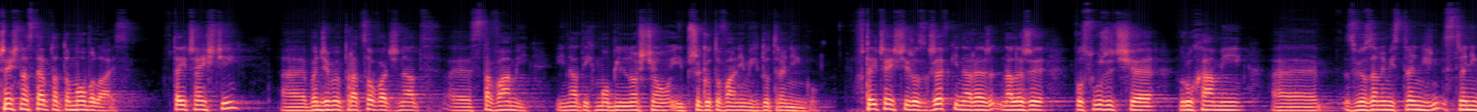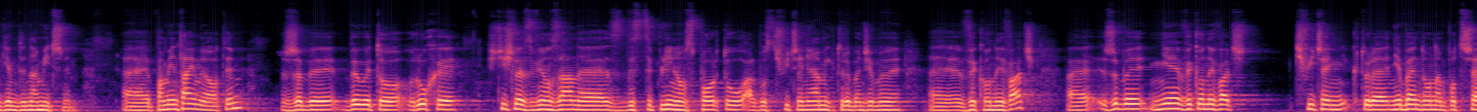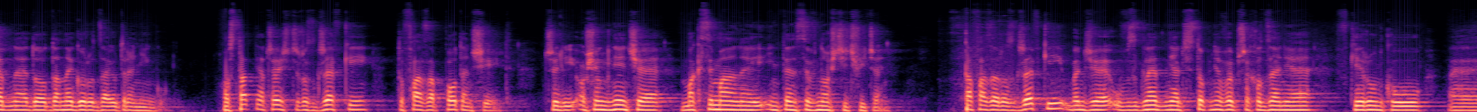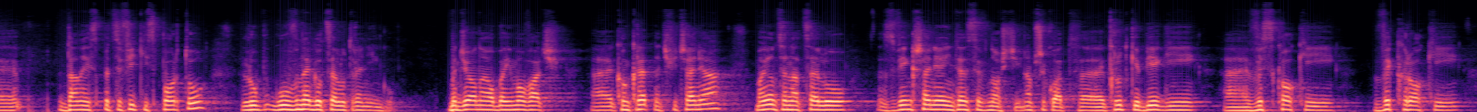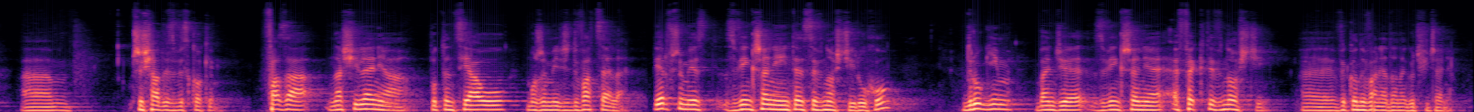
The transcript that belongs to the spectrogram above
Część następna to Mobilize. W tej części e, będziemy pracować nad e, stawami i nad ich mobilnością i przygotowaniem ich do treningu. W tej części rozgrzewki nale- należy posłużyć się ruchami e, związanymi z treningiem dynamicznym. E, pamiętajmy o tym, żeby były to ruchy ściśle związane z dyscypliną sportu albo z ćwiczeniami, które będziemy e, wykonywać, e, żeby nie wykonywać ćwiczeń, które nie będą nam potrzebne do danego rodzaju treningu. Ostatnia część rozgrzewki to faza potentiate, czyli osiągnięcie maksymalnej intensywności ćwiczeń. Ta faza rozgrzewki będzie uwzględniać stopniowe przechodzenie w kierunku danej specyfiki sportu lub głównego celu treningu. Będzie ona obejmować e, konkretne ćwiczenia mające na celu zwiększenie intensywności, na przykład e, krótkie biegi, e, wyskoki, wykroki, przysiady z wyskokiem. Faza nasilenia potencjału może mieć dwa cele. Pierwszym jest zwiększenie intensywności ruchu, drugim będzie zwiększenie efektywności wykonywania danego ćwiczenia.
